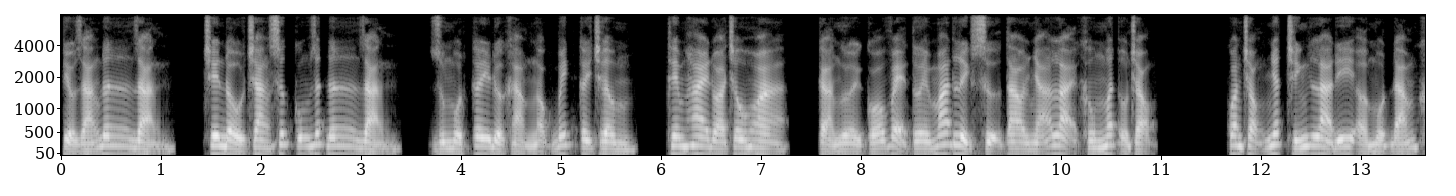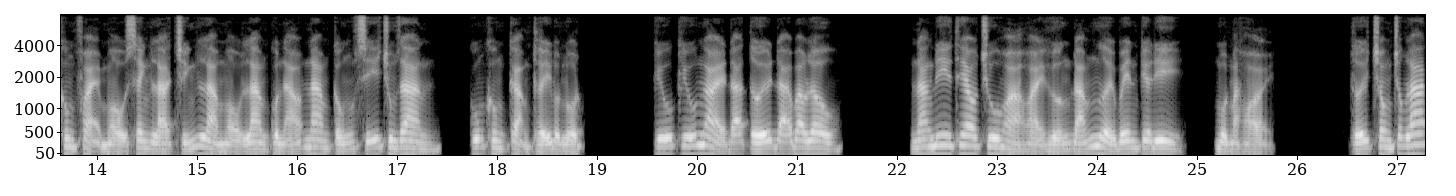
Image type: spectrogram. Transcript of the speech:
tiểu dáng đơn giản, trên đầu trang sức cũng rất đơn giản, dùng một cây được khảm ngọc bích cây trâm, thêm hai đóa châu hoa, cả người có vẻ tươi mát lịch sự tao nhã lại không mất ổn trọng. Quan trọng nhất chính là đi ở một đám không phải màu xanh lá chính là màu lam quần áo nam cống sĩ trung gian, cũng không cảm thấy đột ngột. Cứu cứu ngài đã tới đã bao lâu? Nàng đi theo Chu Hòa Hoài hướng đám người bên kia đi, một mặt hỏi. Tới trong chốc lát,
